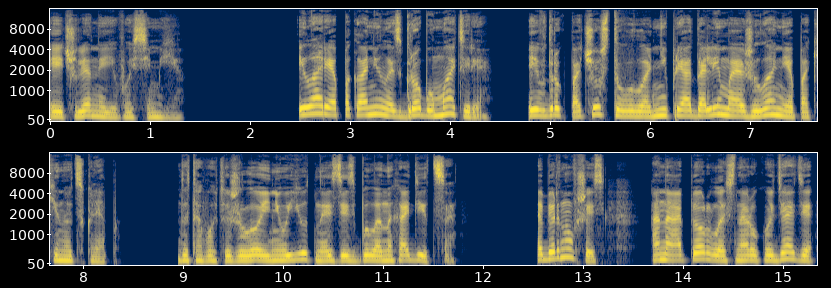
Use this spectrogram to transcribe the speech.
и члены его семьи. Илария поклонилась гробу матери и вдруг почувствовала непреодолимое желание покинуть склеп. До того тяжело и неуютно здесь было находиться. Обернувшись, она оперлась на руку дяди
